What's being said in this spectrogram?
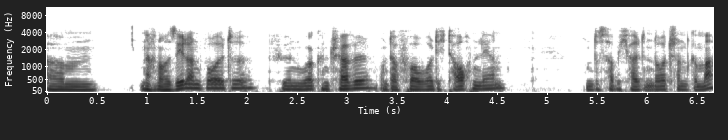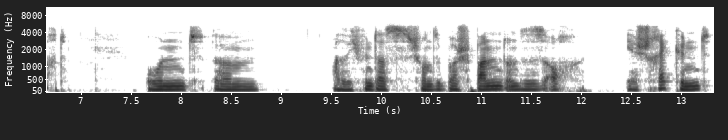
ähm, nach Neuseeland wollte für ein Work and Travel und davor wollte ich tauchen lernen. Und das habe ich halt in Deutschland gemacht. Und ähm, also ich finde das schon super spannend und es ist auch erschreckend,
